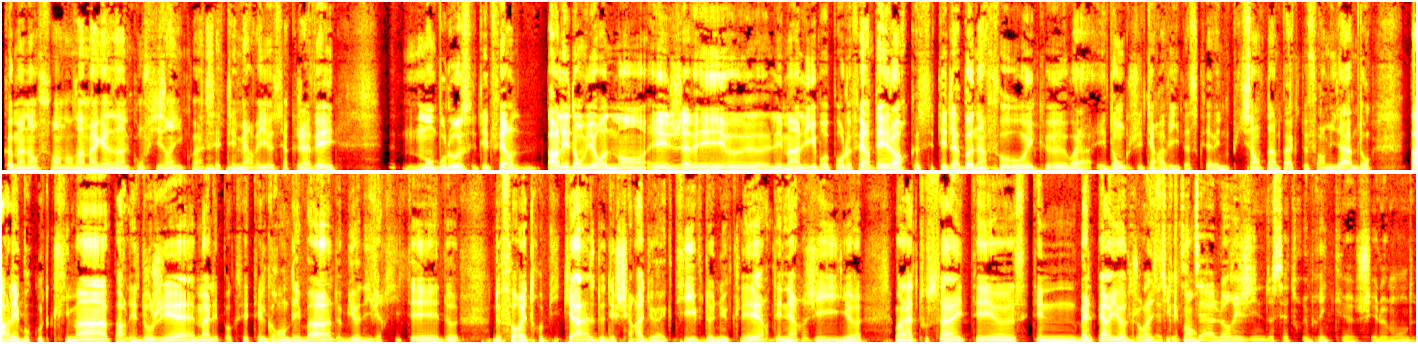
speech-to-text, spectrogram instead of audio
comme un enfant dans un magasin de confiserie. Quoi. Mhm. C'était merveilleux. C'est-à-dire que j'avais mon boulot, c'était de faire parler d'environnement et j'avais euh, les mains libres pour le faire dès lors que c'était de la bonne info et que voilà. Et donc j'étais ravi parce que ça avait une puissance d'impact formidable. Donc parler beaucoup de climat, parler d'OGM. À l'époque, c'était le grand débat de biodiversité, de, de forêt tropicale, de déchets radioactifs, de nucléaire, d'énergie. Euh, voilà, tout ça a été, euh, c'était une belle période journalistiquement. C'était à l'origine de cette rubrique chez Le Monde?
